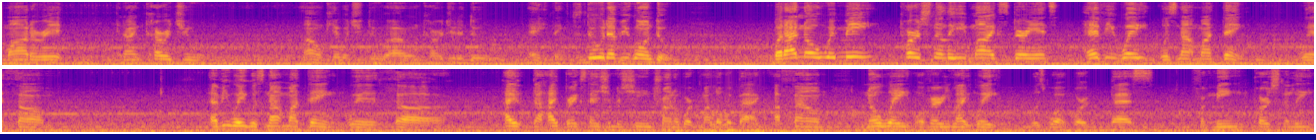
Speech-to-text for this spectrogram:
moderate, and I encourage you, I don't care what you do. I don't encourage you to do anything. Just do whatever you're going to do. But I know with me, personally, my experience, heavyweight was not my thing. With um, heavyweight was not my thing with uh, the hyperextension machine trying to work my lower back. I found no weight or very lightweight was what worked best for me personally.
